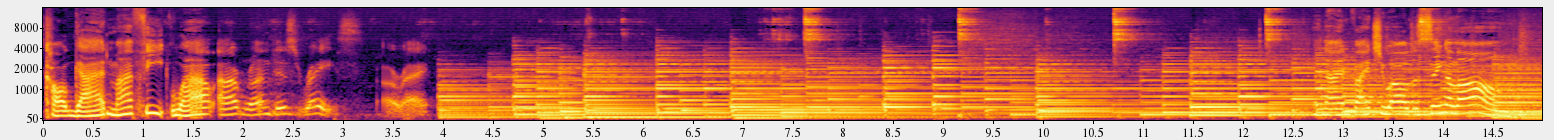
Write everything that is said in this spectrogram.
called guide my feet while i run this race all right And I invite you all to sing along.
